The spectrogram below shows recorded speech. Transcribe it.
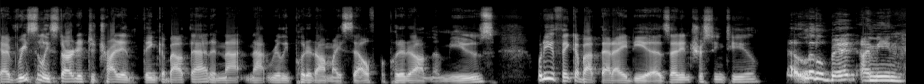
I've recently started to try to think about that and not not really put it on myself, but put it on the muse? What do you think about that idea? Is that interesting to you? A little bit. I mean,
